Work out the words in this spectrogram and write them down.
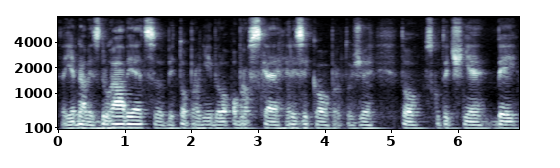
To je jedna věc. Druhá věc, by to pro něj bylo obrovské riziko, protože to skutečně by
